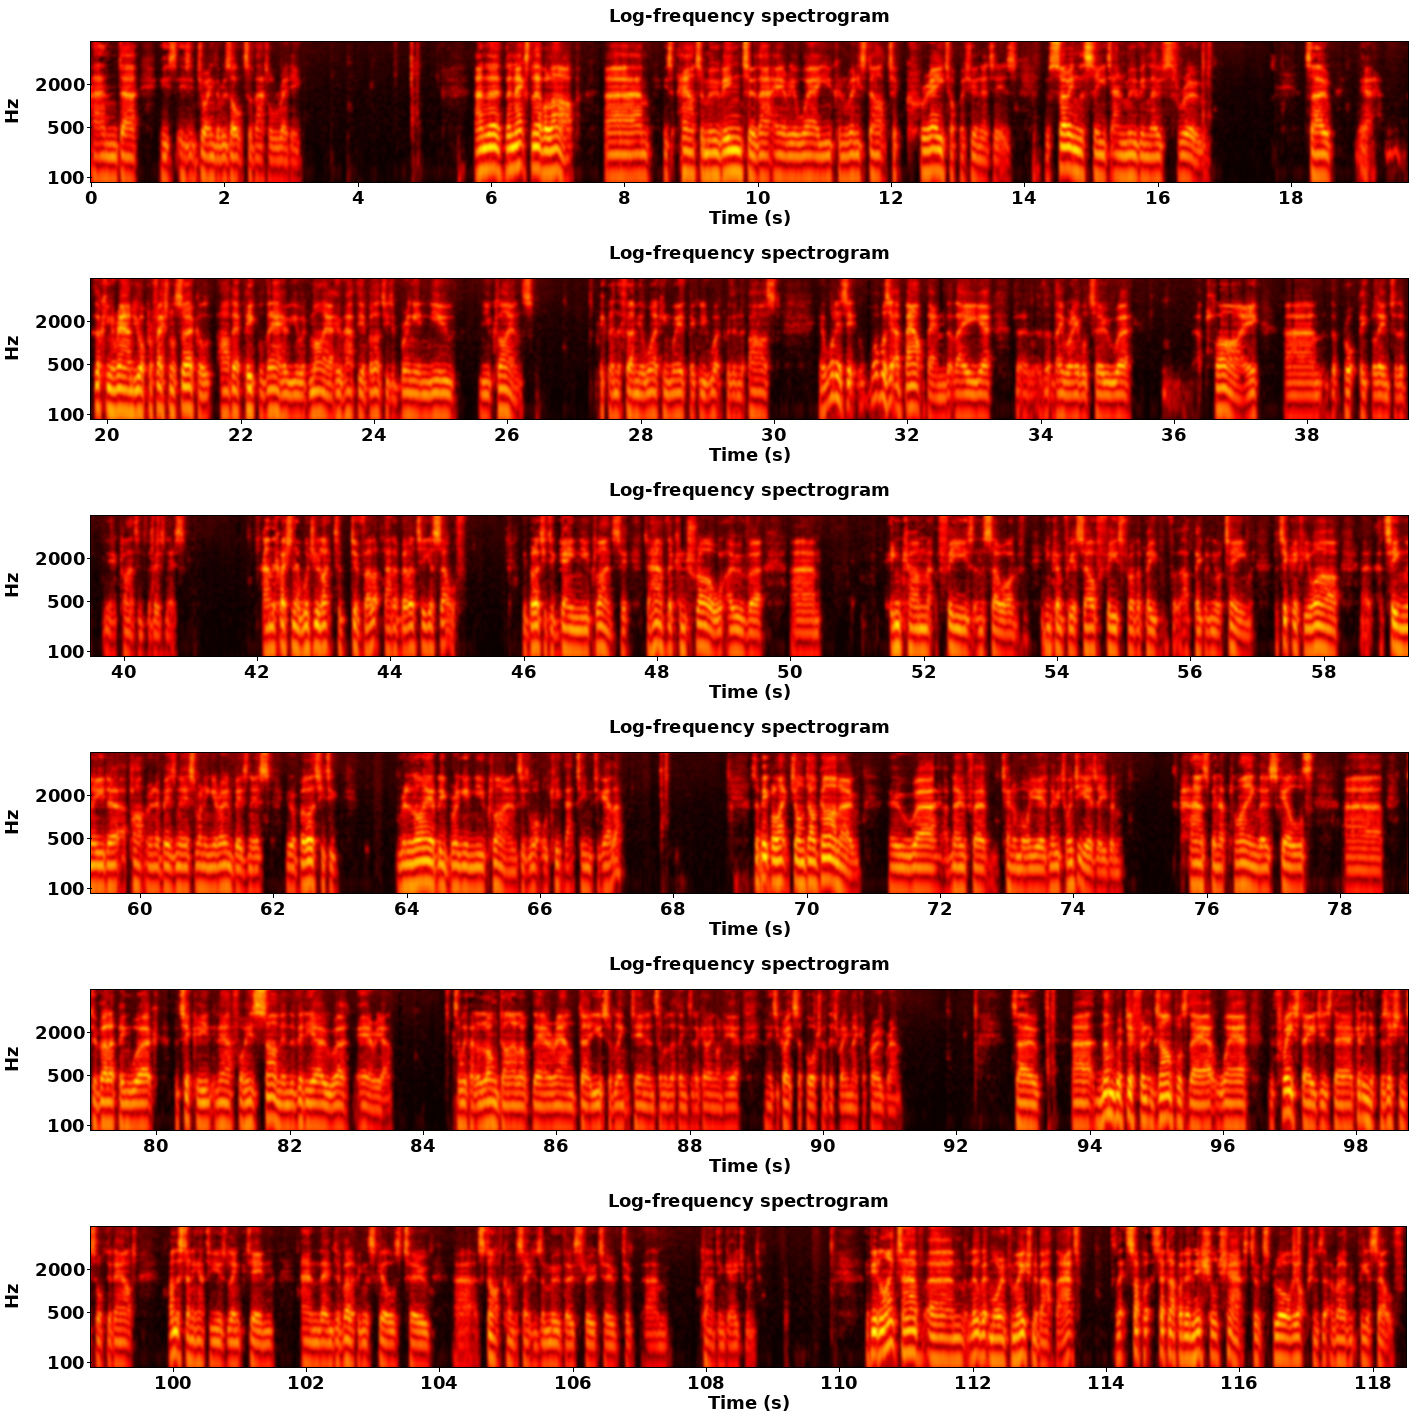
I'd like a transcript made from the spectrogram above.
And uh, he's, he's enjoying the results of that already. And the, the next level up um, is how to move into that area where you can really start to create opportunities. You're sowing the seeds and moving those through. So, yeah, looking around your professional circle, are there people there who you admire who have the ability to bring in new new clients? People in the firm you're working with, people you've worked with in the past. You know, what is it? What was it about them that they uh, that they were able to uh, apply um, that brought people into the you know, clients into the business? And the question there: Would you like to develop that ability yourself? The ability to gain new clients, to, to have the control over um, income, fees, and so on. Income for yourself, fees for other people, for other people in your team. Particularly if you are a team leader, a partner in a business, running your own business, your ability to reliably bring in new clients is what will keep that team together. So people like John Dalgarno, who uh, I've known for 10 or more years, maybe 20 years even, has been applying those skills, uh, developing work, particularly now for his son in the video uh, area. So we've had a long dialogue there around uh, use of LinkedIn and some of the things that are going on here. And he's a great supporter of this Rainmaker program. So a uh, number of different examples there where the three stages there, getting your positioning sorted out, understanding how to use LinkedIn, and then developing the skills to uh, start conversations and move those through to, to um, client engagement. If you'd like to have um, a little bit more information about that, let's set up an initial chat to explore the options that are relevant for yourself.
